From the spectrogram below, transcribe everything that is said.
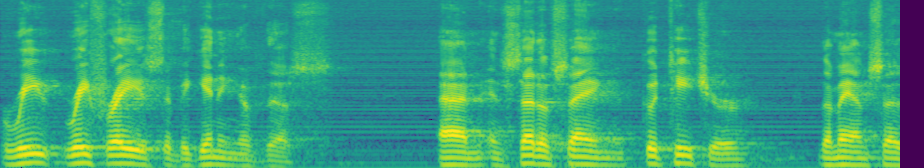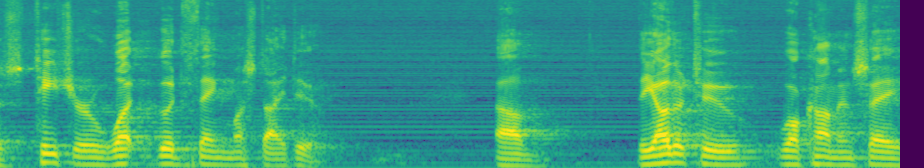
re- rephrase the beginning of this. And instead of saying, good teacher, the man says, Teacher, what good thing must I do? Um, the other two will come and say,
